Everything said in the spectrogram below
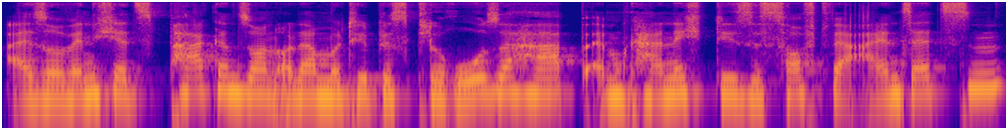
Also wenn ich jetzt Parkinson oder Multiple Sklerose habe, ähm, kann ich diese Software einsetzen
